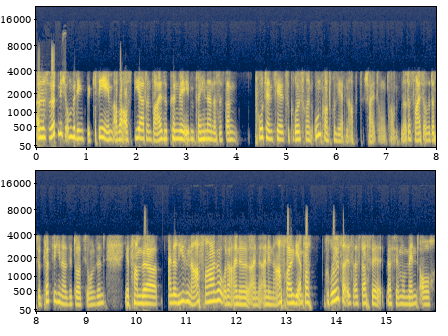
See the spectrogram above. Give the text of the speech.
Also es wird nicht unbedingt bequem, aber auf die Art und Weise können wir eben verhindern, dass es dann potenziell zu größeren unkontrollierten Abschaltungen kommt. Ne? Das heißt also, dass wir plötzlich in einer Situation sind, jetzt haben wir eine riesen Nachfrage oder eine, eine, eine Nachfrage, die einfach größer ist, als dass wir, dass wir im Moment auch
